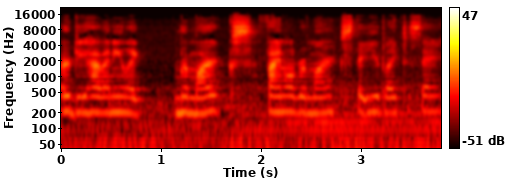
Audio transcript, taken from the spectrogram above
or do you have any like remarks, final remarks that you'd like to say?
